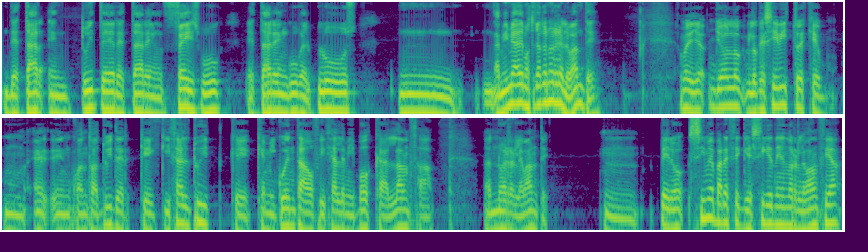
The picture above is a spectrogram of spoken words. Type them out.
de estar en Twitter, estar en Facebook, estar en Google Plus. Mm, a mí me ha demostrado que no es relevante. Hombre, yo, yo lo, lo que sí he visto es que mm, eh, en cuanto a Twitter, que quizá el tweet que, que mi cuenta oficial de mi podcast lanza eh, no es relevante. Mm, pero sí me parece que sigue teniendo relevancia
